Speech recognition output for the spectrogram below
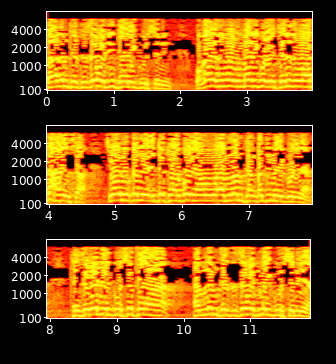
maa lam tatasawaj intaanay guursanin wa qaala alimaamu maalik wuxuu taridu waa dhaxlaysaa sawaun inqaday ciddatuha goya am lam tanqadi may goynaa tasawajad guursataya am lam tatasawaj may guursanina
